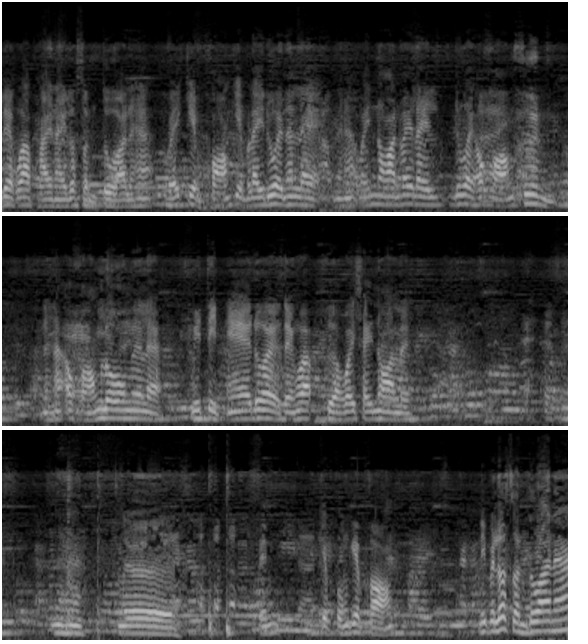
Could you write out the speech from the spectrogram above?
เรียกว่าภายในรถส่วนตัวนะฮะไว้เก็บของเก็บอะไรด้วยนั่นแหละนะฮะไว้นอนไว้อะไรด้วยเอาของขึ้นนะฮะเอาของลงนี่แหละ มีติดแอร์ด้วยแสดงว่าเผื่อไว้ใช้นอนเลยนะฮะเออเป็นเก็บของเก็บของ นี่เป็นรถส่วนตัวนะ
